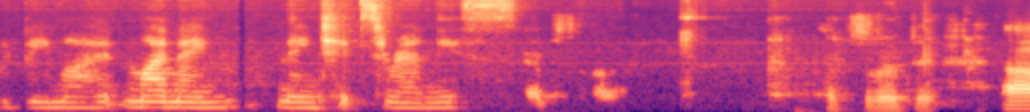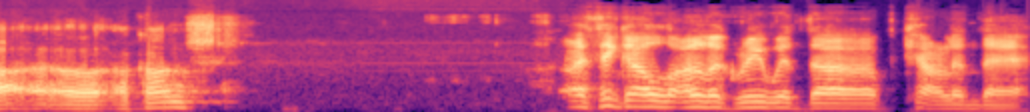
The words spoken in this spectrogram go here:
would be my my main main tips around this. Absolutely. Absolutely. Uh, uh, Akansh, I think I'll I'll agree with uh, Carolyn there.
